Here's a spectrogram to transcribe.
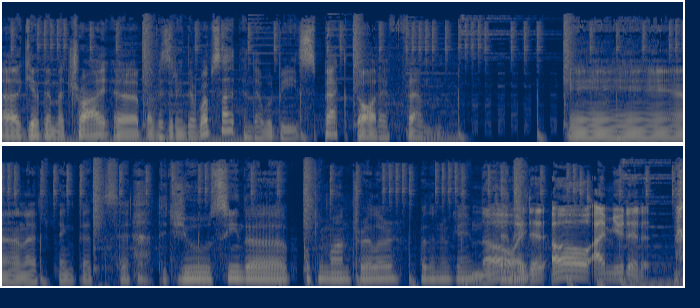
uh, give them a try uh, by visiting their website, and that would be spec.fm. And I think that's it. Did you see the Pokemon trailer for the new game? No, I did. Oh, I muted it.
